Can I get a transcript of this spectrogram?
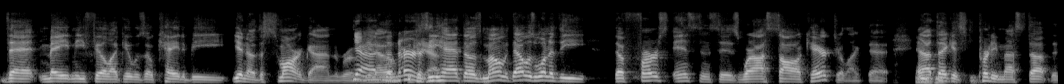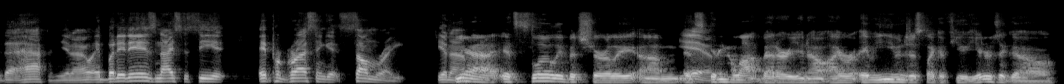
that made me feel like it was okay to be, you know, the smart guy in the room. Yeah, you the know, nerd. because he had those moments. That was one of the the first instances where I saw a character like that, and I Mhm. think it's pretty messed up that that happened. You know, and, but it is nice to see it it progressing at some rate. You know, Yeah, it's slowly but surely. Um, It's getting a lot better. You know, I, I mean, even just like a few years ago,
